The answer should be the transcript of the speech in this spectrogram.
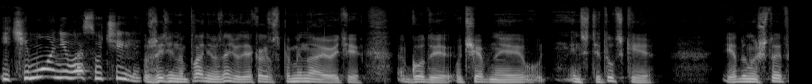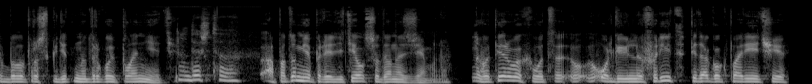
И чему они вас учили? В жизненном плане, вы знаете, вот я как вспоминаю эти годы учебные, институтские, я думаю, что это было просто где-то на другой планете. Да что А потом я прилетел сюда на Землю. Во-первых, вот э, Ольга Юрьевна Фрид, педагог по речи,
